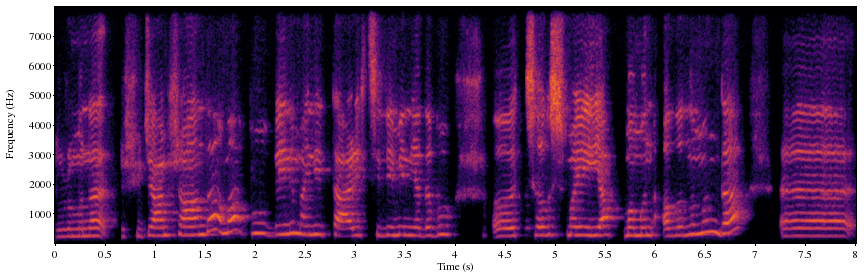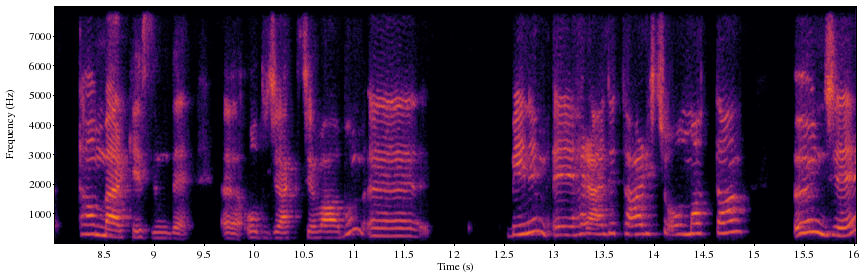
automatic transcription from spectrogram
durumuna düşeceğim şu anda ama bu benim hani tarihçiliğimin ya da bu e, çalışmayı yapmamın alanımın da e, tam merkezinde e, olacak cevabım. E, benim e, herhalde tarihçi olmaktan önce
